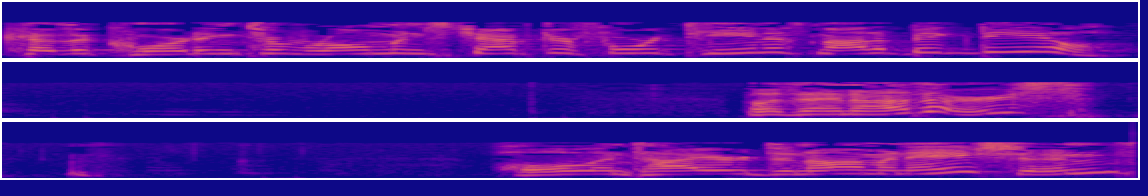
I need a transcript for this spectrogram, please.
Because according to Romans chapter 14, it's not a big deal. But then others, whole entire denominations,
